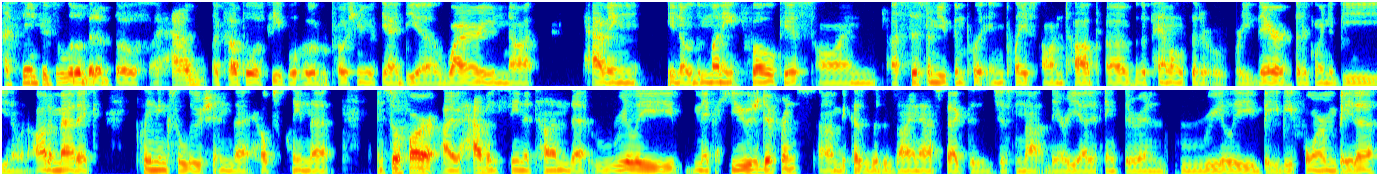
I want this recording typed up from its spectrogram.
I think it's a little bit of both. I have a couple of people who have approached me with the idea, why are you not having, you know, the money focus on a system you can put in place on top of the panels that are already there that are going to be, you know, an automatic cleaning solution that helps clean that. And so far, I haven't seen a ton that really make a huge difference um, because the design aspect is just not there yet. I think they're in really baby form beta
